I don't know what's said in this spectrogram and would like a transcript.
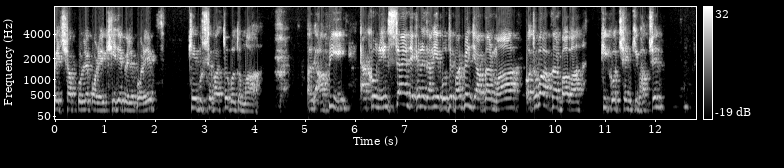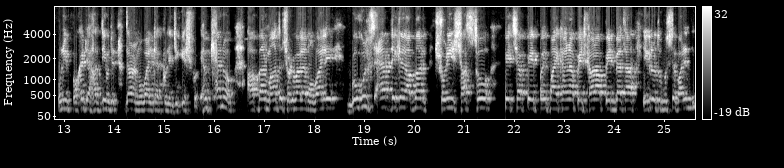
পেচ্ছাপ করলে পরে, খিদে পেলে পরে, কে বুঝতে পারতো? বলতো, মা। আপনি এখন ইনস্ট্যান্ট এখানে দাঁড়িয়ে বলতে পারবেন যে আপনার মা অথবা আপনার বাবা কি করছেন, কি ভাবছেন? উনি পকেটে হাত দিয়ে দাঁড়ান, মোবাইলটা খুলে জিজ্ঞেস করি। কেন? আপনার মা তো ছোটবেলায় মোবাইলে গুগলস অ্যাপ দেখে আপনার শরীর, স্বাস্থ্য পেচ্ছাপ পায়খানা, পেট খারাপ, পেট ব্যথা, এগুলো তো বুঝতে পারেননি।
